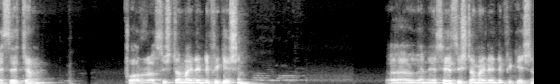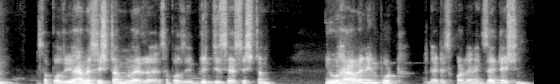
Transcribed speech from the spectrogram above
SHM for uh, system identification. Uh, when I say system identification, suppose you have a system where uh, suppose the bridge is a system, you have an input that is called an excitation.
